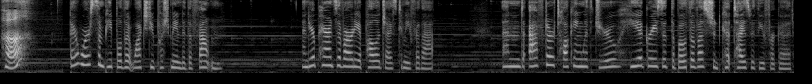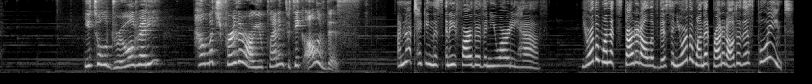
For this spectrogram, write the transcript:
Huh? There were some people that watched you push me into the fountain. And your parents have already apologized to me for that. And after talking with Drew, he agrees that the both of us should cut ties with you for good. You told Drew already? How much further are you planning to take all of this? I'm not taking this any farther than you already have. You're the one that started all of this, and you're the one that brought it all to this point.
